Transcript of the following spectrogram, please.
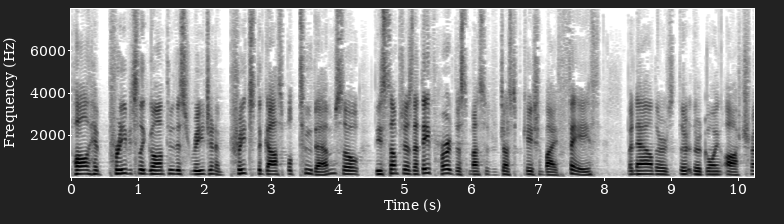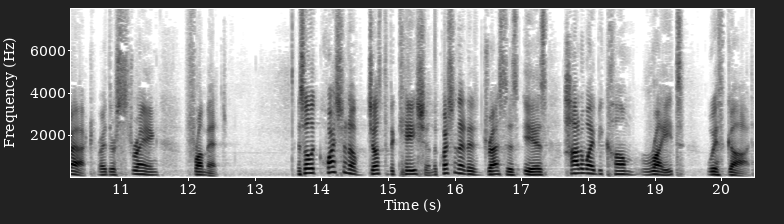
Paul had previously gone through this region and preached the gospel to them. So the assumption is that they've heard this message of justification by faith, but now they're, they're going off track, right? They're straying from it. And so the question of justification, the question that it addresses is how do I become right with God?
